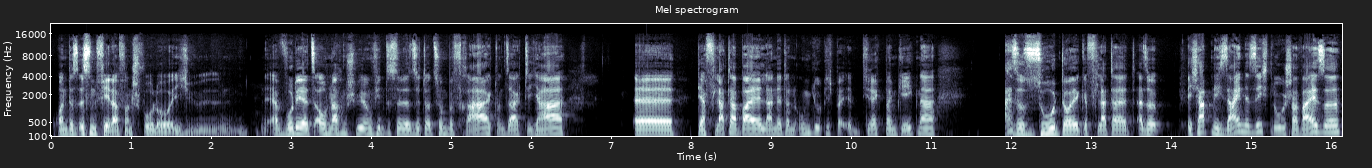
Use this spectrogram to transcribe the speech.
Und das ist ein Fehler von Schwolo. Ich, äh, er wurde jetzt auch nach dem Spiel irgendwie zu der Situation befragt und sagte, ja, äh, der Flatterball landet dann unglücklich bei, direkt beim Gegner. Also so doll geflattert. Also ich habe nicht seine Sicht, logischerweise.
